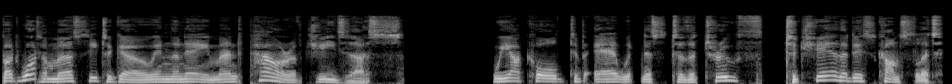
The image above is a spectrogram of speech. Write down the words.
but what a mercy to go in the name and power of Jesus. We are called to bear witness to the truth, to cheer the disconsolate,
